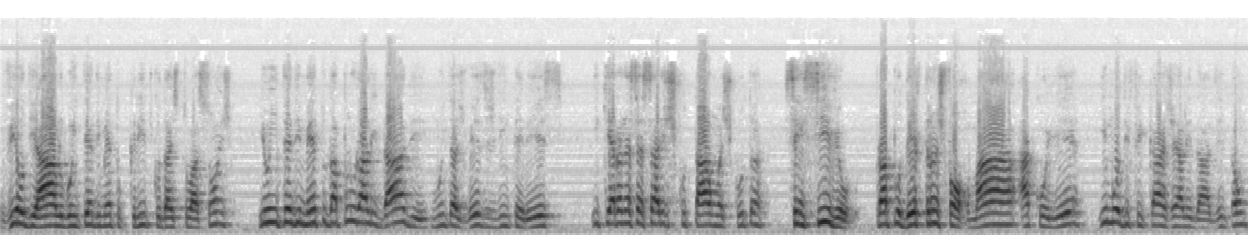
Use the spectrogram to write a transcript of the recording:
via o diálogo, o entendimento crítico das situações e o entendimento da pluralidade, muitas vezes, de interesse, e que era necessário escutar, uma escuta sensível, para poder transformar, acolher e modificar as realidades. Então,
